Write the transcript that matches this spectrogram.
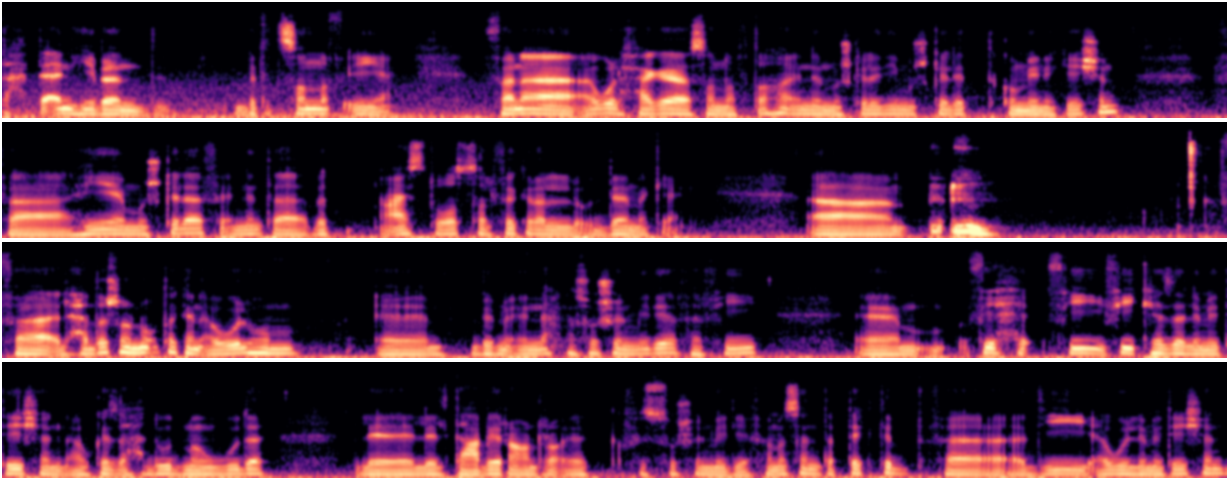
تحت أنهي بند؟ بتتصنف إيه يعني؟ فأنا أول حاجة صنفتها إن المشكلة دي مشكلة كوميونيكيشن فهي مشكلة في إن أنت. عايز توصل فكرة اللي قدامك يعني. آم، فال 11 نقطة كان أولهم بما إن إحنا social media ففي في في في كذا limitation أو كذا حدود موجودة للتعبير عن رأيك في ال social media فمثلا أنت بتكتب فدي أول limitation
